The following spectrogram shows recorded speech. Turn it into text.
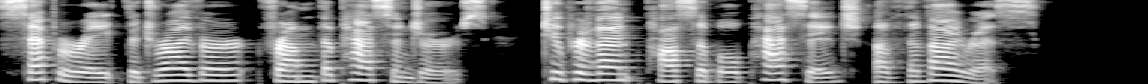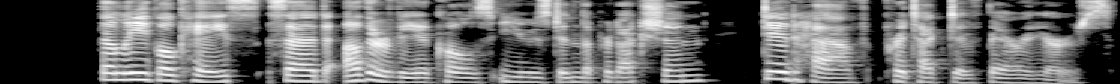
separate the driver from the passengers to prevent possible passage of the virus. The legal case said other vehicles used in the production did have protective barriers.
